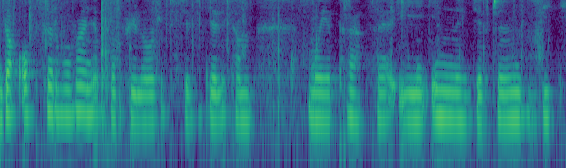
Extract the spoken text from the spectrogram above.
do obserwowania profilu, żebyście widzieli tam moje prace i innych dziewczyn z DT.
